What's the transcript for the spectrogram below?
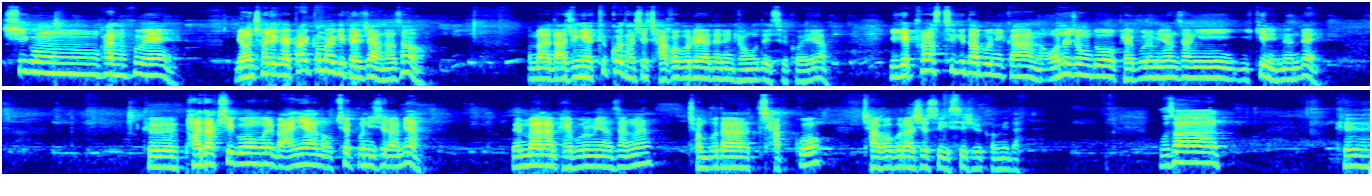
시공한 후에 면 처리가 깔끔하게 되지 않아서 아마 나중에 뜯고 다시 작업을 해야 되는 경우도 있을 거예요. 이게 플라스틱이다 보니까 어느 정도 배부름 현상이 있긴 있는데 그 바닥 시공을 많이 한 업체분이시라면 웬만한 배부름 현상은 전부 다 잡고 작업을 하실 수 있으실 겁니다. 우선 그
